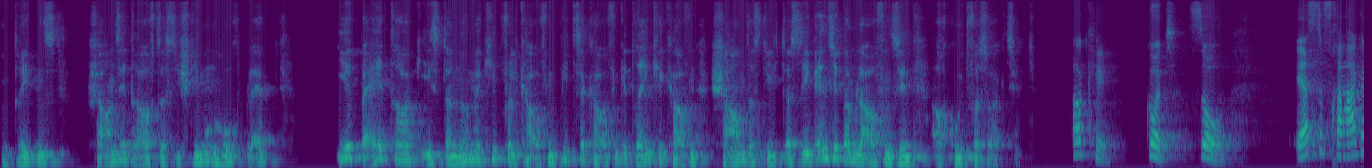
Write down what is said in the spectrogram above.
Und drittens, schauen Sie drauf, dass die Stimmung hoch bleibt, Ihr Beitrag ist dann nur mehr Kipfel kaufen, Pizza kaufen, Getränke kaufen, schauen, dass die, dass die, wenn sie beim Laufen sind, auch gut versorgt sind. Okay, gut. So. Erste Frage,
